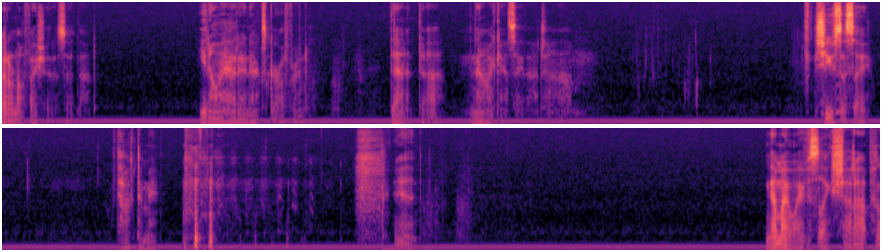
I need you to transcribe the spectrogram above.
I don't know if I should have said that. You know, I had an ex girlfriend that, uh, no, I can't say that. Um, she used to say, Talk to me. and now my wife is like, Shut up.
